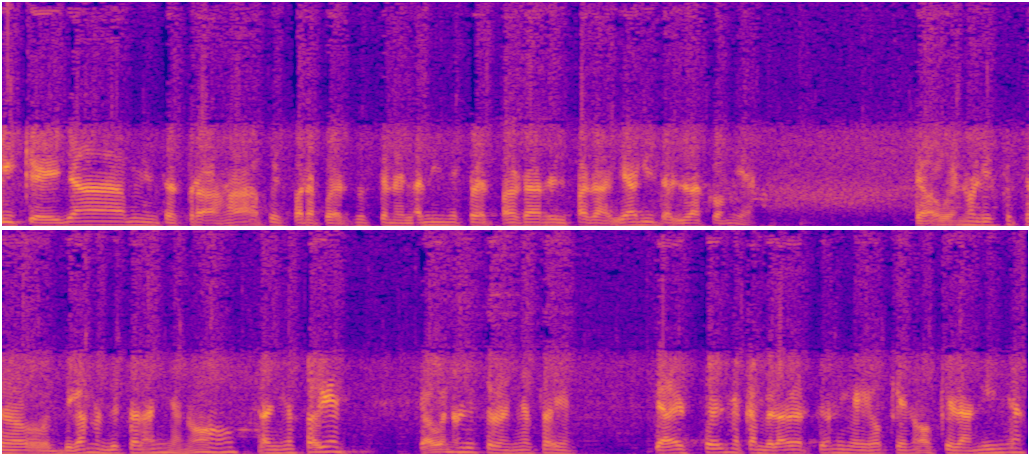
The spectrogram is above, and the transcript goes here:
Y que ella, mientras trabajaba, pues para poder sostener la niña, poder pagar el pagadiario y darle la comida. Ya bueno, listo, pero dígame dónde está la niña. No, la niña está bien. Ya bueno, listo, la niña está bien. Ya después me cambió la versión y me dijo que no, que la niña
